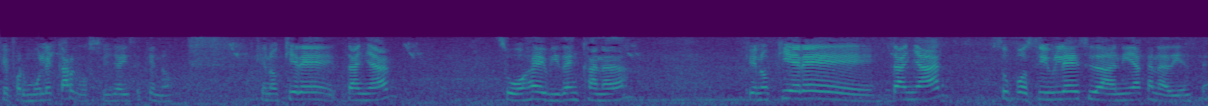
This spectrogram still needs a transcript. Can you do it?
que formule cargos. Ella dice que no, que no quiere dañar su hoja de vida en Canadá, que no quiere dañar su posible ciudadanía canadiense.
